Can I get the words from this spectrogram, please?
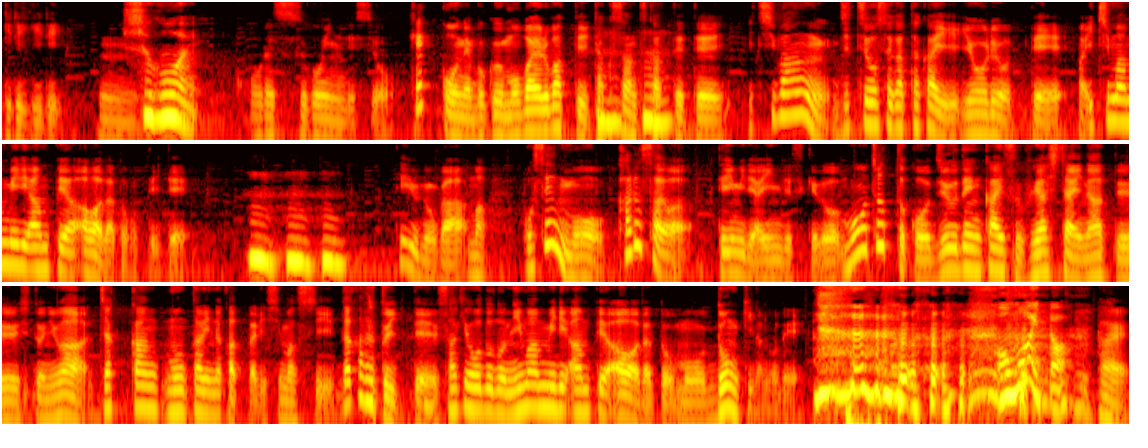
ギリギリ。うん。すごい。これすごいんですよ。結構ね、僕モバイルバッテリーたくさん使ってて、一番実用性が高い容量って、まあ、1万ミリアンペアアワーだと思っていて、うんうんうん。っていうのが、まあ、5000も軽さはって意味ではいいんですけど、もうちょっとこう充電回数増やしたいなっていう人には若干物足りなかったりしますし、だからといって先ほどの2万ミリアンペアアワーだともうドンキなので、重いと。はい。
